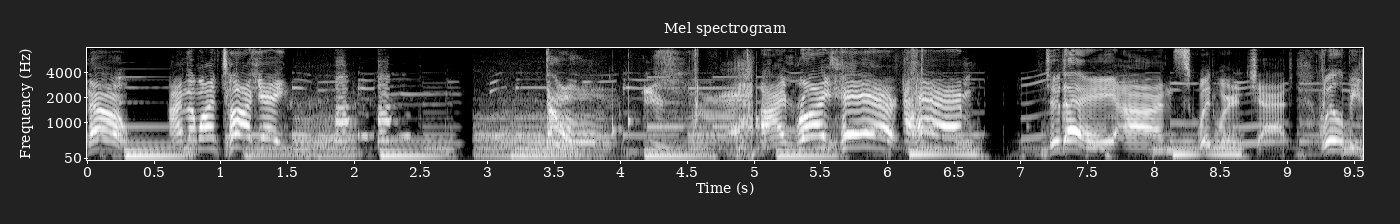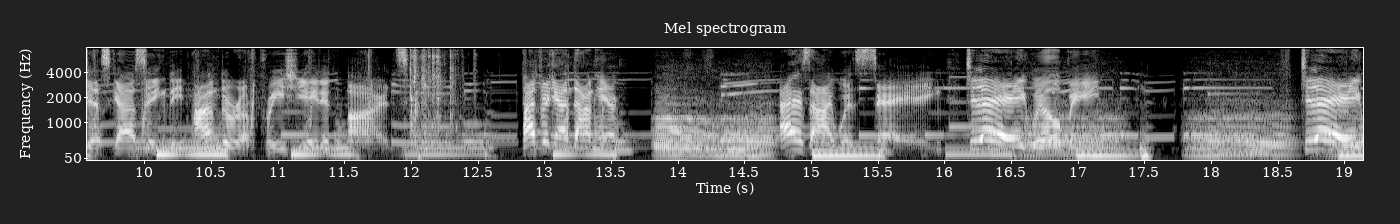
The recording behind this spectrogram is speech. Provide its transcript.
No, I'm the one talking. I'm right here. Ahem. Today on Squidward Chat, we'll be discussing the underappreciated arts. Patrick, get down here. As I was saying, today will be. Today.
